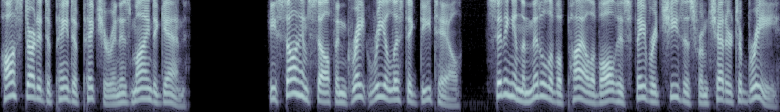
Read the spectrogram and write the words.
Haw started to paint a picture in his mind again. He saw himself in great realistic detail, sitting in the middle of a pile of all his favorite cheeses from cheddar to brie.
